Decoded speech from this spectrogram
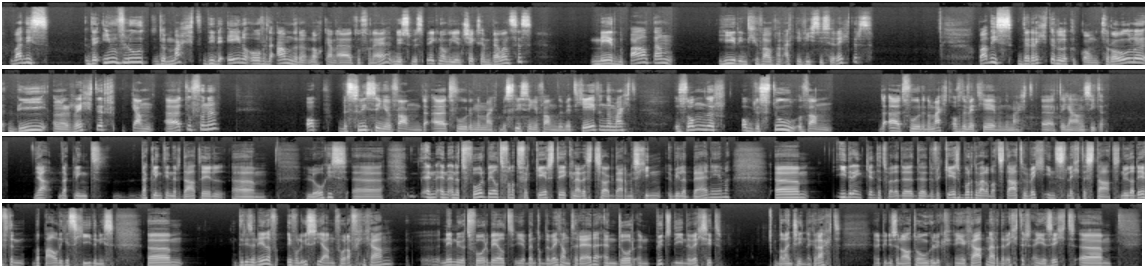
wat is de invloed, de macht die de ene over de andere nog kan uitoefenen? Dus we spreken over die checks en balances. Meer bepaald dan, hier in het geval van activistische rechters, wat is de rechterlijke controle die een rechter kan uitoefenen op beslissingen van de uitvoerende macht, beslissingen van de wetgevende macht, zonder op de stoel van de uitvoerende macht of de wetgevende macht uh, te gaan zitten. Ja, dat klinkt, dat klinkt inderdaad heel um, logisch. Uh, en, en, en het voorbeeld van het verkeerstekenarrest zou ik daar misschien willen bijnemen. Um, iedereen kent het wel, de, de, de, verkeersborden waarop dat staat, weg in slechte staat. Nu, dat heeft een bepaalde geschiedenis. Um, er is een hele evolutie aan vooraf gegaan. Eh, neem nu het voorbeeld, je bent op de weg aan het rijden en door een put die in de weg zit, beland je in de gracht. En heb je dus een auto-ongeluk en je gaat naar de rechter en je zegt: uh,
